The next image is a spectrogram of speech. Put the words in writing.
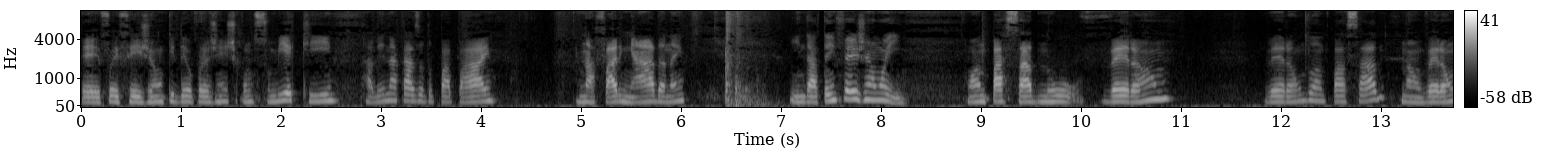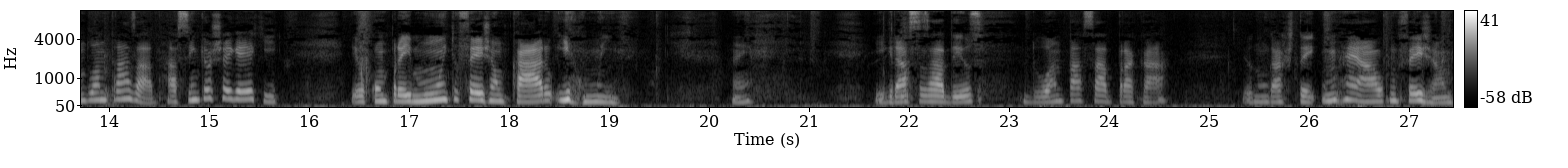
É, foi feijão que deu pra gente consumir aqui, ali na casa do papai, na farinhada, né? Ainda tem feijão aí. O ano passado, no verão, verão do ano passado, não, verão do ano atrasado. Assim que eu cheguei aqui, eu comprei muito feijão caro e ruim, né? E graças a Deus, do ano passado pra cá, eu não gastei um real com feijão.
